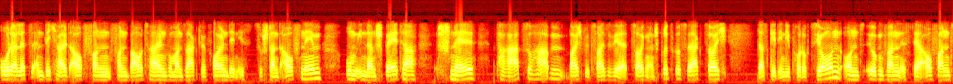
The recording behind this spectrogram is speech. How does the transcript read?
oder letztendlich halt auch von, von Bauteilen, wo man sagt, wir wollen den Ist-Zustand aufnehmen, um ihn dann später schnell parat zu haben. Beispielsweise wir erzeugen ein Spritzgusswerkzeug, das geht in die Produktion und irgendwann ist der Aufwand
